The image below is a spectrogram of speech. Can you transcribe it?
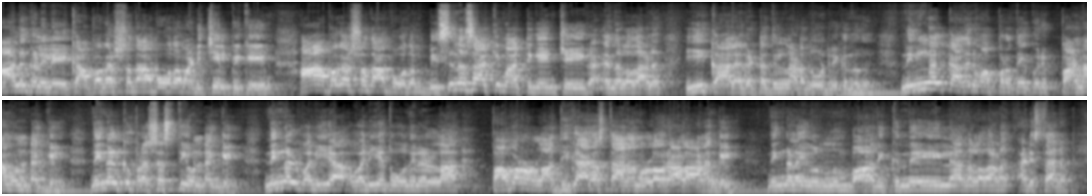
ആളുകളിലേക്ക് അപകർഷതാബോധം അടിച്ചേൽപ്പിക്കുകയും ആ അപകർഷതാബോധം ബിസിനസ്സാക്കി മാറ്റുകയും ചെയ്യുക എന്നുള്ളതാണ് ഈ കാലഘട്ടത്തിൽ നടന്നുകൊണ്ടിരിക്കുന്നത്. നിങ്ങൾക്ക് അതിനും അപ്പുറത്തേക്ക് ഒരു പണമുണ്ടെങ്കിൽ നിങ്ങൾക്ക് പ്രശസ്തി ഉണ്ടെങ്കിൽ നിങ്ങൾ വലിയ വലിയ തോതിലുള്ള പവറുള്ള അധികാര സ്ഥാനമുള്ള ഒരാളാണെങ്കിൽ നിങ്ങളെ ഇതൊന്നും ബാധിക്കുന്നേയില്ല എന്നുള്ളതാണ് അടിസ്ഥാനം.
